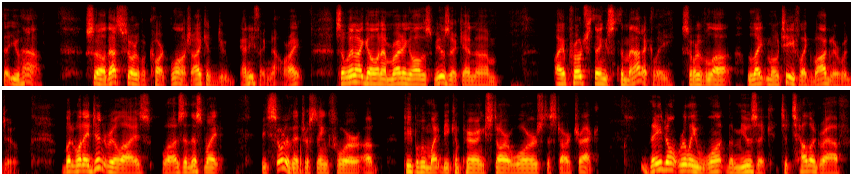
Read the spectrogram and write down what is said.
that you have. So that's sort of a carte blanche. I can do anything now, right? So then I go and I'm writing all this music and um, I approach things thematically, sort of a leitmotif like Wagner would do. But what I didn't realize was, and this might be sort of interesting for uh, people who might be comparing Star Wars to Star Trek, they don't really want the music to telegraph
